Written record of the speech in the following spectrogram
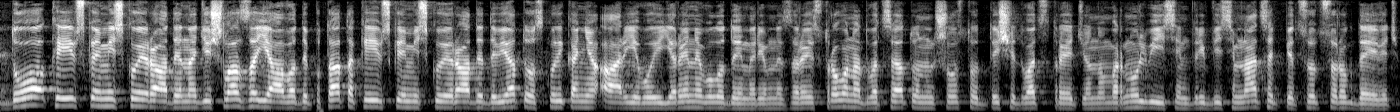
До Київської міської ради надійшла заява депутата Київської міської ради 9-го скликання Ар'євої Ярини Володимирівни, зареєстрована 20.06.2023, номер 08, дріб 18 549.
